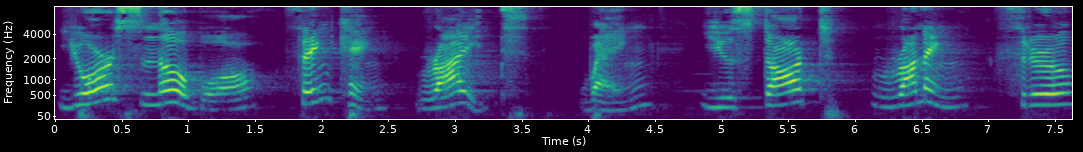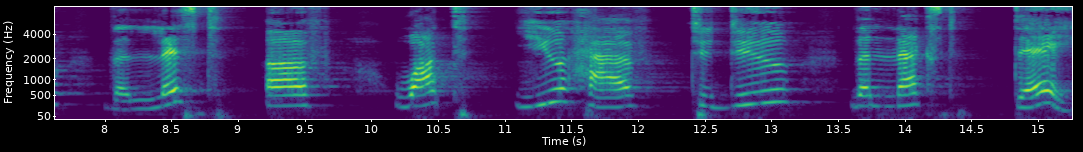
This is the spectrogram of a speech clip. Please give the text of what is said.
your snowball thinking right when you start running through the list of what you have to do the next day.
